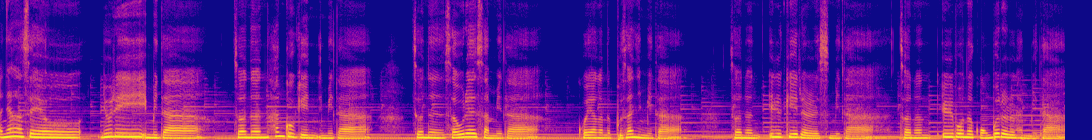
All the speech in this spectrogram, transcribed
안녕하세요. 유리입니다. 저는 한국인입니다. 저는 서울에 삽니다. 고향은 부산입니다. 저는 일기를 씁니다. 저는 일본어 공부를 합니다.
